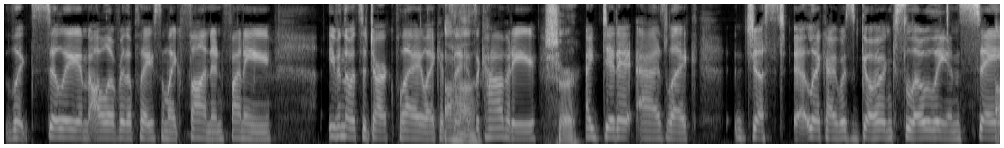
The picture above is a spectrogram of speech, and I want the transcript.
like silly and all over the place and like fun and funny, even though it's a dark play, like it's a, it's a comedy. Uh-huh. Sure. I did it as like just uh, like I was going slowly insane. and,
